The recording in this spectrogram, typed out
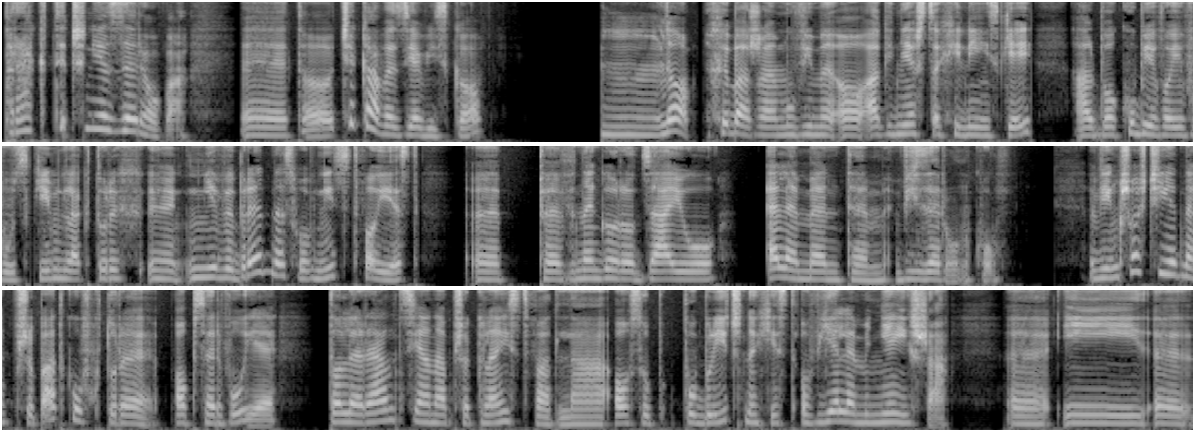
praktycznie zerowa. E, to ciekawe zjawisko. Mm, no, chyba że mówimy o Agnieszce Chylińskiej albo Kubie Wojewódzkim, dla których y, niewybredne słownictwo jest e, pewnego rodzaju elementem wizerunku. W większości jednak przypadków, które obserwuję, tolerancja na przekleństwa dla osób publicznych jest o wiele mniejsza i e,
